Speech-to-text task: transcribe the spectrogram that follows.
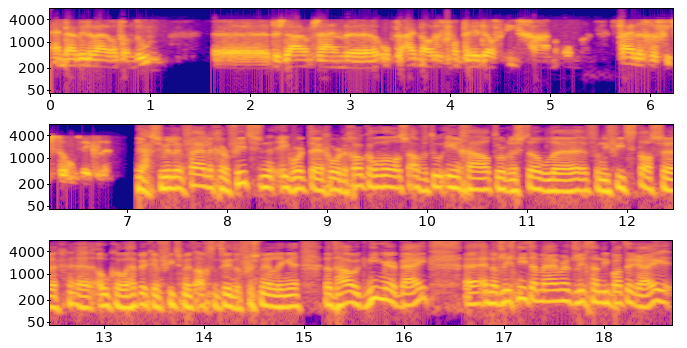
en daar willen wij wat aan doen. Uh, dus daarom zijn we op de uitnodiging van Delft ingegaan om veilige fiets te ontwikkelen. Ja, ze willen een veiliger fiets. Ik word tegenwoordig ook al wel eens af en toe ingehaald door een stel uh, van die fietstassen. Uh, ook al heb ik een fiets met 28 versnellingen. Dat hou ik niet meer bij. En dat ligt niet aan mij, maar het ligt aan die batterij.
